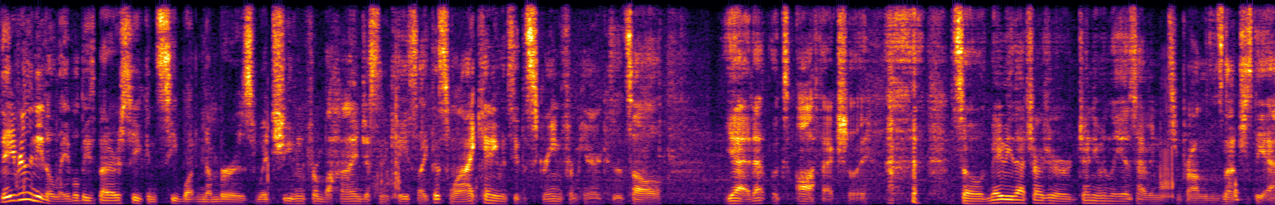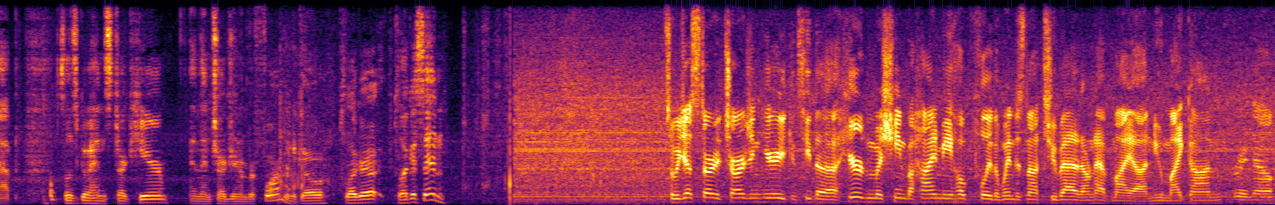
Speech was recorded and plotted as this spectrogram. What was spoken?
They really need to label these better so you can see what number is which even from behind just in case like this one. I can't even see the screen from here because it's all, yeah, that looks off actually. so maybe that charger genuinely is having some problems. It's not just the app. So let's go ahead and start here and then charger number four. I'm gonna go plug, uh, plug us in. So we just started charging here. You can see the hear the machine behind me. Hopefully the wind is not too bad. I don't have my uh, new mic on right now.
